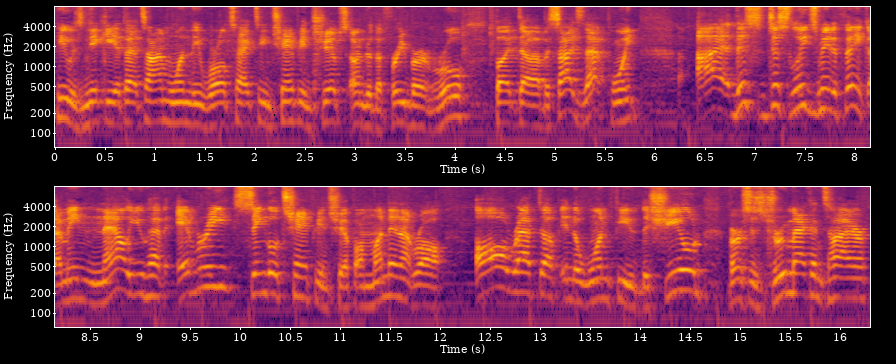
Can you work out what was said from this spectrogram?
he was Nicky at that time, won the World Tag Team Championships under the Freebird rule. But uh, besides that point, I, this just leads me to think, I mean, now you have every single championship on Monday Night Raw all wrapped up into one feud. The Shield versus Drew McIntyre,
